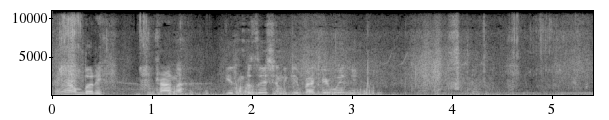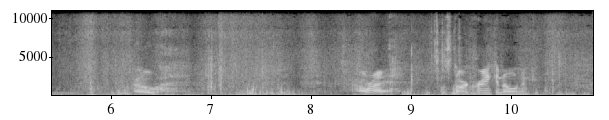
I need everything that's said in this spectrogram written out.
Hang on, buddy. I'm trying to get in position to get back here with you. Oh. All right. Let's start cranking on him.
